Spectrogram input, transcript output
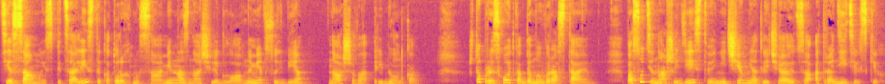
те самые специалисты, которых мы сами назначили главными в судьбе нашего ребенка. Что происходит, когда мы вырастаем? По сути, наши действия ничем не отличаются от родительских.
